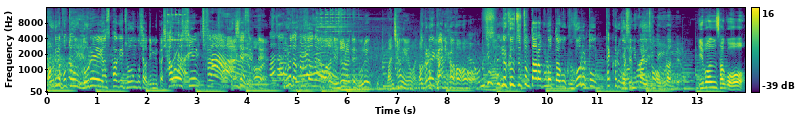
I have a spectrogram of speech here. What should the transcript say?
아, 우리가 보통 노래 연습하기 좋은 곳이 어딥니까? 샤워실, 차, 혼자 있을 때. 맞아. 노래 다 부르잖아요. 운전할 때 노래 완창해요, 완창. 아, 그러니까요. 근데 그것도 좀 따라 불렀다고 그거를 또 태클을 거시니까 이거 참 억울한데요. 이번 사고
